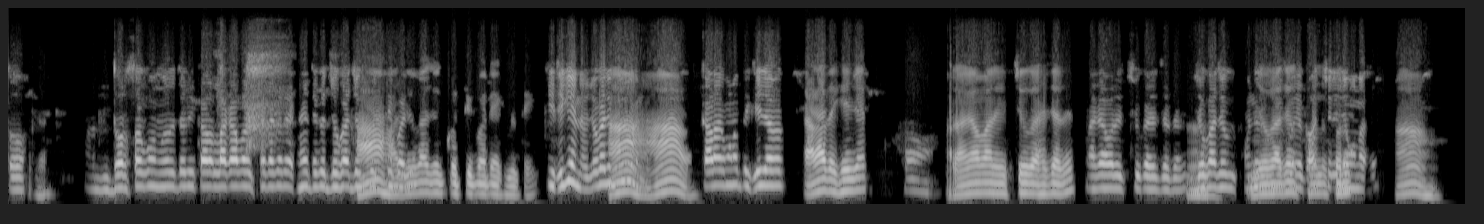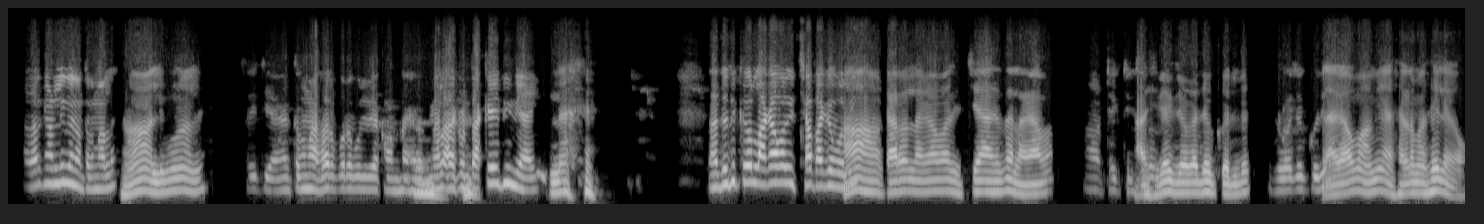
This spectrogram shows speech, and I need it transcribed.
তো দর্শক বন্ধুরা যদি কারও লাগাবার ইচ্ছা থাকে এখানে থেকে যোগাযোগ হ্যাঁ করতে হ্যাঁ পারে। যোগাযোগ করতে পারি এখানে থেকে। কি ঠিক না যোগাযোগ হ্যাঁ হ্যাঁ। কাড়া মানে দেখে যাবে। তারা দেখে যাক। হ্যাঁ লাগাবার ইচ্ছুক আছে যাদের। লাগাবার ইচ্ছুক আছে যাদের। হ্যাঁ, যোগাযোগ যোগাযোগ ফোনে করে। আছে। হ্যাঁ। আধার কার্ড নিবে না তখন নাহলে হ্যাঁ লিবো নালে। সেইটি তখন আসার পরে বলবি এখন নাই। মেলা এখন ডাকেই দিন আই না। না যদি কেউ লাগাবার ইচ্ছা থাকে বলি। হ্যাঁ হ্যাঁ কারও লাগাবার ইচ্ছা আছে তো লাগাবো। হ্যাঁ ঠিক ঠিক। আসবে যোগাযোগ করবে যোগাযোগ করি লাগাবো আমি আষাঢ় মাসেই লাগাবো।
